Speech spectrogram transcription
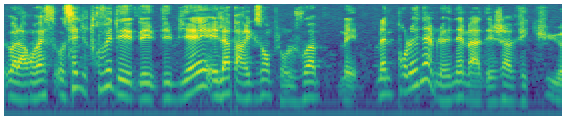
voilà, on, va, on essaie de trouver des, biais. Et là, par exemple, on le voit, mais même pour le NEM, le NEM a déjà vécu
